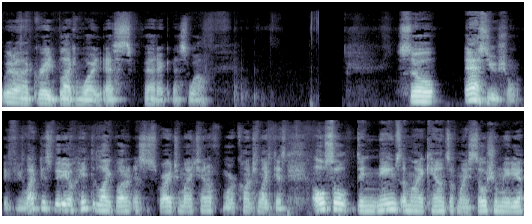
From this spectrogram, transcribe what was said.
with a great black and white aesthetic as well. So, as usual, if you like this video, hit the like button and subscribe to my channel for more content like this. Also, the names of my accounts of my social media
